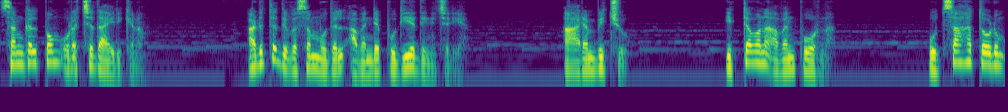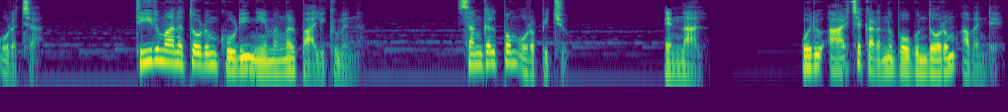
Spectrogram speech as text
സങ്കല്പം ഉറച്ചതായിരിക്കണം. അടുത്ത ദിവസം മുതൽ അവന്റെ പുതിയ ദിനചര്യ. ആരംഭിച്ചു. ഇത്തവണ അവൻ പൂർണ. ഉത്സാഹത്തോടും ഉറച്ച. തീരുമാനത്തോടും കൂടി നിയമങ്ങൾ പാലിക്കുമെന്ന് സങ്കല്പം ഉറപ്പിച്ചു. എന്നാൽ ഒരു ആഴ്ച കടന്നുപോകുന്തോറും അവന്റെ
